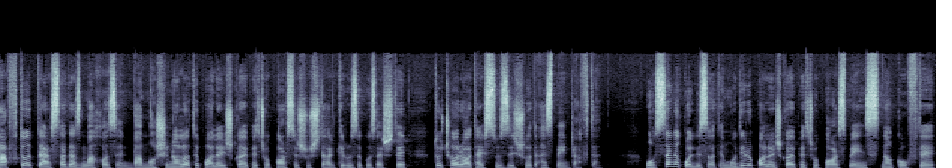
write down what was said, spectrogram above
70 درصد از مخازن و ماشینالات پالایشگاه پتروپارس شوشتر که روز گذشته دچار آتش سوزی شد از بین رفتند. محسن قلیزاده مدیر پالایشگاه پتروپارس به اینسنا گفته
